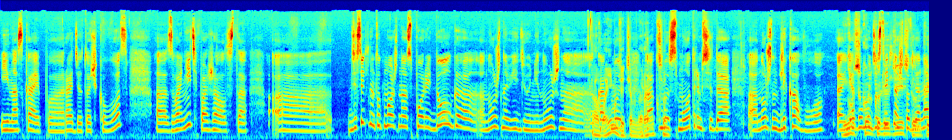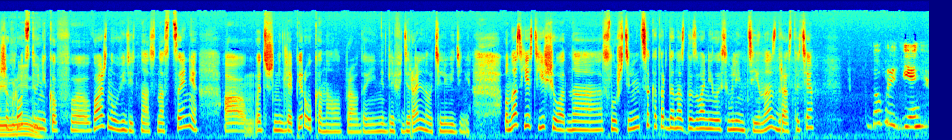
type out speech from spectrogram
и на skype radio.voz. Э, Звоните, пожалуйста. Действительно, тут можно спорить долго, нужно видео, не нужно. А моим мы, детям как нравится. мы смотримся, да, а, нужно для кого. Э, Ну, Я думаю, действительно, людей, что для наших мнений. родственников э, важно увидеть нас на сцене. А это же не для Первого канала, правда, и не для федерального телевидения. У нас есть еще одна слушательница, которая до нас дозвонилась, Валентина. Здравствуйте. Добрый день.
